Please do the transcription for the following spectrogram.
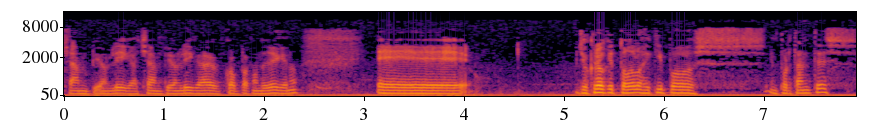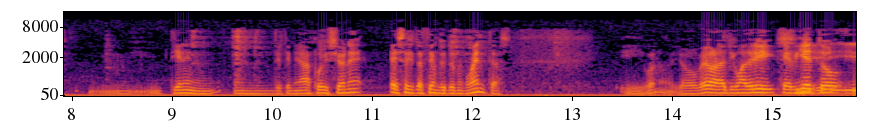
Champions Liga, Champions Liga, Copa cuando llegue, ¿no? Eh, yo creo que todos los equipos importantes mm, tienen en determinadas posiciones esa situación que tú me comentas. Y bueno, yo veo al Atlético Madrid que Sí, Vieto. y,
